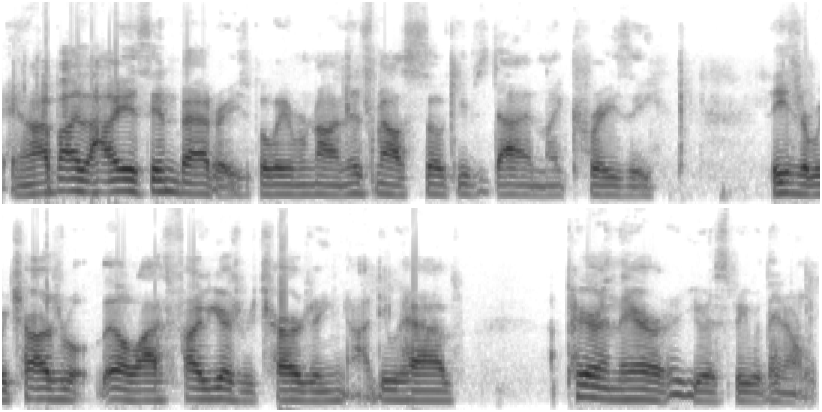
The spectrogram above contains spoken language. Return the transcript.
And I buy the highest end batteries, believe it or not. And this mouse still keeps dying like crazy. These are rechargeable. They'll last five years recharging. I do have a pair in there, USB, but they don't.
